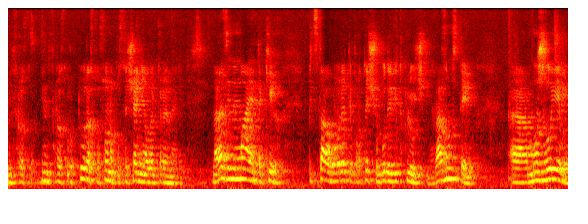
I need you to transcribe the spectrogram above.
інфра- інфраструктура стосовно постачання електроенергії. Наразі немає таких підстав говорити про те, що буде відключення. Разом з тим, е, можливо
